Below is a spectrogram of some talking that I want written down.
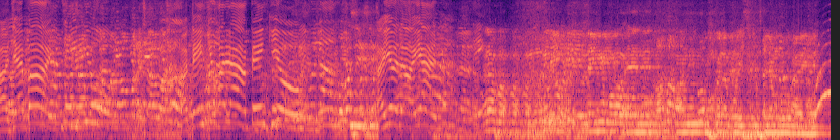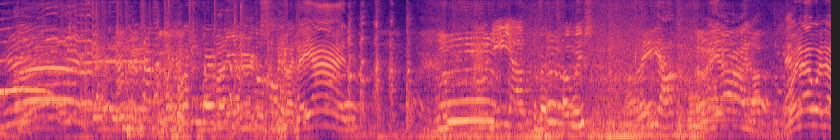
O, Jeboy! O, thank you ka lang! Thank you! Ayun, o, ayan! Thank you po and ang wish ko lang po is masayang buhay. Ang wish. Wala, wala!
